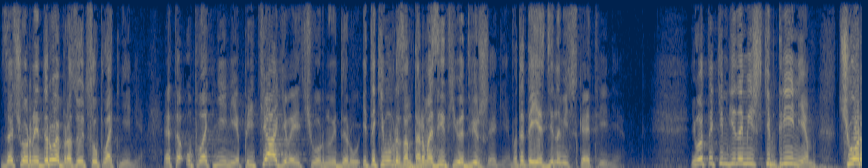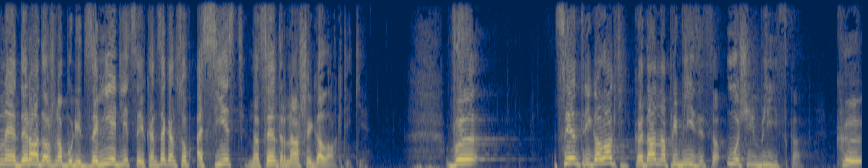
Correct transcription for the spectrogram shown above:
за черной дырой образуется уплотнение это уплотнение притягивает черную дыру и таким образом тормозит ее движение. Вот это и есть динамическое трение. И вот таким динамическим трением черная дыра должна будет замедлиться и в конце концов осесть на центр нашей галактики. В центре галактики, когда она приблизится очень близко к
